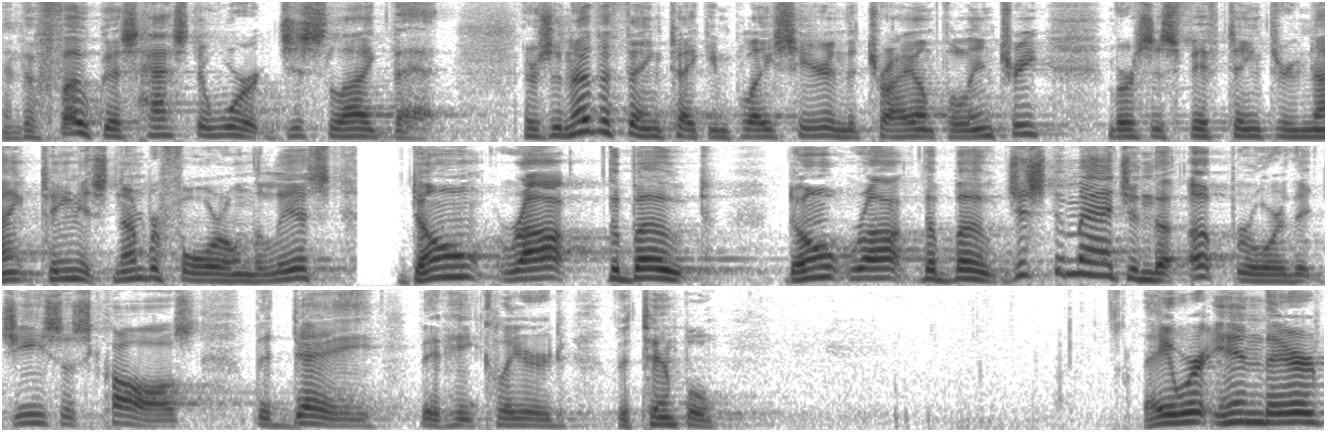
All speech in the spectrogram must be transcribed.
And the focus has to work just like that. There's another thing taking place here in the triumphal entry, verses 15 through 19. It's number four on the list. Don't rock the boat. Don't rock the boat. Just imagine the uproar that Jesus caused the day that he cleared the temple. They were in their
